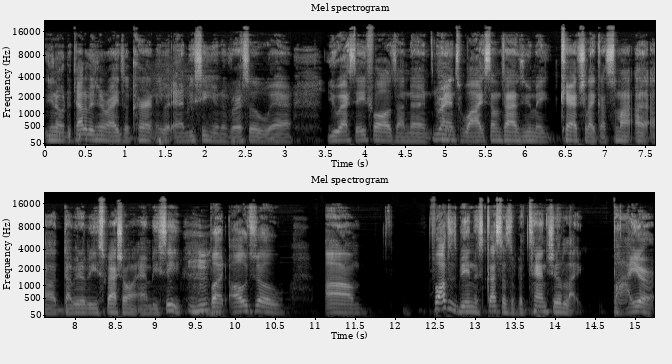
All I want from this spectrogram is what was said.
you know the television rights are currently with NBC Universal where USA falls under, and hence why sometimes you may catch like a, sma- a, a WWE special on NBC, Mm-hmm. but also um, Fox is being discussed as a potential like buyer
